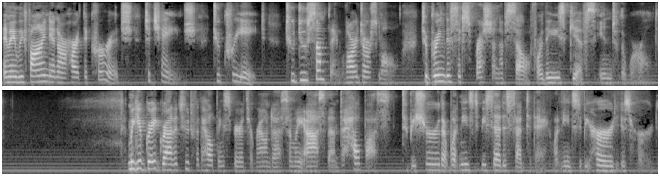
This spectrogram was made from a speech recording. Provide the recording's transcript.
And may we find in our heart the courage to change, to create, to do something, large or small, to bring this expression of self or these gifts into the world. We give great gratitude for the helping spirits around us, and we ask them to help us to be sure that what needs to be said is said today, what needs to be heard is heard,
